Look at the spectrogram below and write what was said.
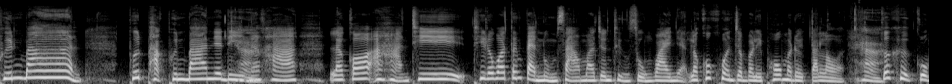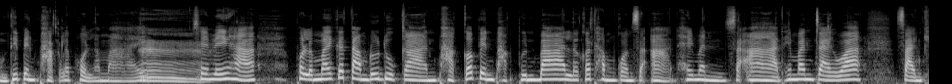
พื้นบ้าน พืชผักพื้นบ้านเนี่ยดีค่ะนะคะ แล้วก็อาหารที่ที่เรียกว่าตั้งแต่หนุ่มสาวมาจนถึงสูงวัยเนี่ยเราก็ควรจะบริโภคมาโดยตลอดค่ะก็คือกลุ่มที่เป็นผักและผลไม้อ่าใช่ไหมคะ ผลไม้ก็ตามฤดูกาลผักก็เป็นผักพื้นบ้าน แล้วก็ทำความสะอาดให้มันสะอาด ให้มั่นใจว่าสารเค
